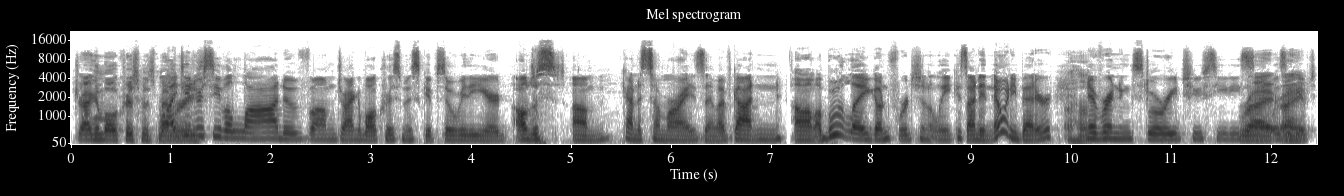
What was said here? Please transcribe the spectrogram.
Dragon Ball Christmas Well, I did receive a lot of um, Dragon Ball Christmas gifts over the year. I'll just um, kind of summarize them. I've gotten um, a bootleg, unfortunately, because I didn't know any better. Never Ending Story 2 CD set Uh-huh. Was right. a gift.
